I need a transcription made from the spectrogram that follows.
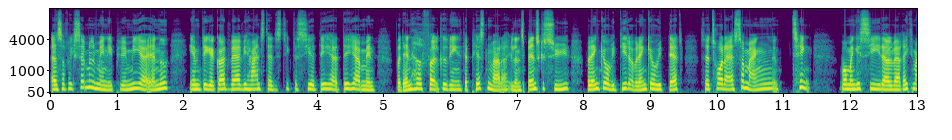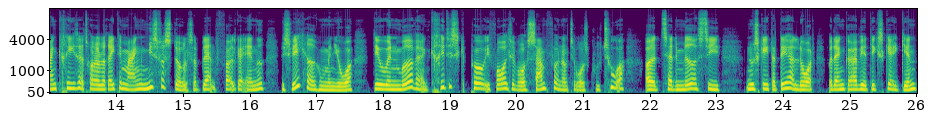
Altså for eksempel med en epidemi og andet, jamen det kan godt være, at vi har en statistik, der siger det her, det her, men hvordan havde folket det egentlig, da pesten var der, eller en spanske syge? Hvordan gjorde vi dit, og hvordan gjorde vi dat? Så jeg tror, der er så mange ting, hvor man kan sige, at der vil være rigtig mange kriser. Jeg tror, der vil være rigtig mange misforståelser blandt folk og andet, hvis vi ikke havde humaniora. Det er jo en måde at være kritisk på i forhold til vores samfund og til vores kultur, og tage det med og sige, nu skete der det her lort, hvordan gør vi, at det ikke sker igen?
